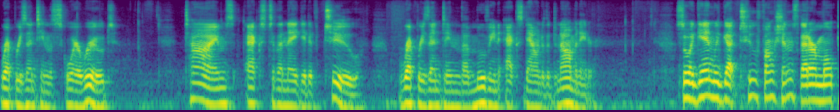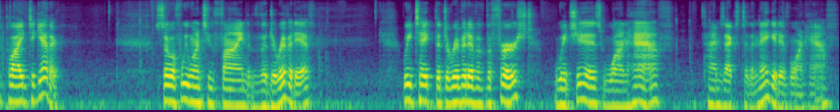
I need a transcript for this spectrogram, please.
representing the square root, times x to the negative 2, representing the moving x down to the denominator. So again, we've got two functions that are multiplied together. So if we want to find the derivative, we take the derivative of the first, which is 1 half times x to the negative 1 half,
